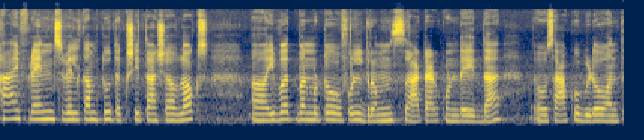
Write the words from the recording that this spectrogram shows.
Hi friends welcome to Dakshit Asha vlogs ಇವತ್ತು ಬಂದ್ಬಿಟ್ಟು ಫುಲ್ ಡ್ರಮ್ಸ್ ಆಟ ಆಡ್ಕೊಂಡೇ ಇದ್ದ. ಸಾಕು ಬಿಡೋ ಅಂತ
